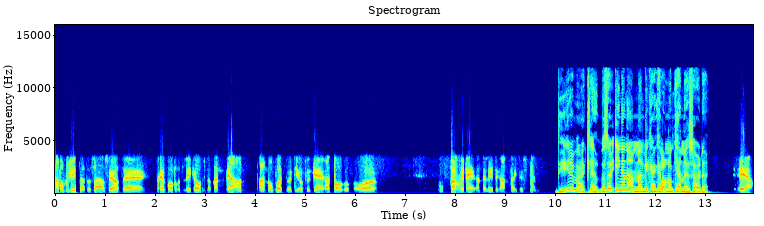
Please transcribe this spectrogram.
han har flyttat och så här så jag har inte eh, träffat honom inte lika ofta. Men ja, han, han har fått det till att fungera ett par gånger och fascinerande lite grann faktiskt. Det är det verkligen. Du? Inga namn, men vi kan kalla honom Kenny, så är det? Ja,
